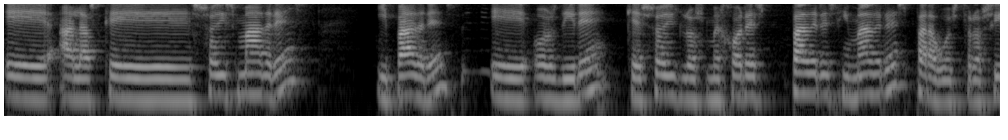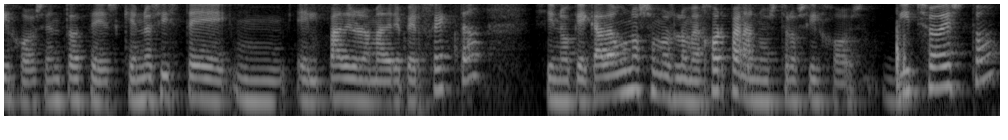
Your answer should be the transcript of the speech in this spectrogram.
eh, a las que sois madres y padres, eh, os diré que sois los mejores padres y madres para vuestros hijos. Entonces, que no existe mm, el padre o la madre perfecta, sino que cada uno somos lo mejor para nuestros hijos. Dicho esto,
